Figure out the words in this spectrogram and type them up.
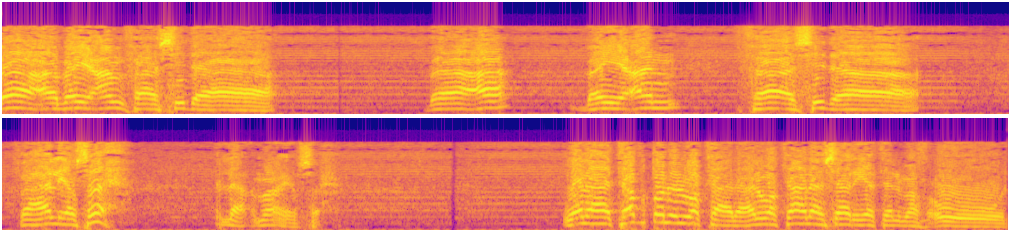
باع بيعا فاسدا. باع بيعا فاسدا. فهل يصح؟ لا ما يصح. ولا تبطل الوكالة الوكالة ساريه المفعول.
